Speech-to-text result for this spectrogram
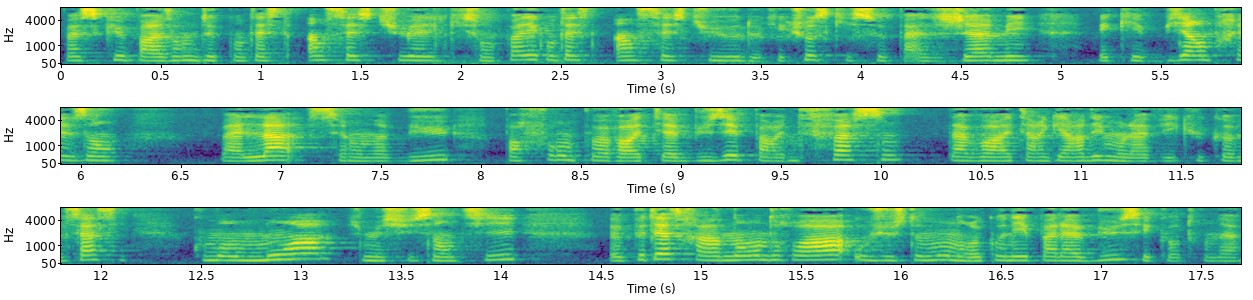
parce que par exemple des contextes incestuels qui sont pas des contextes incestueux, de quelque chose qui se passe jamais mais qui est bien présent. Bah là, c'est un abus. Parfois, on peut avoir été abusé par une façon d'avoir été regardé, on l'a vécu comme ça. C'est comment moi je me suis sentie. Euh, peut-être un endroit où justement on ne reconnaît pas l'abus, c'est quand on a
